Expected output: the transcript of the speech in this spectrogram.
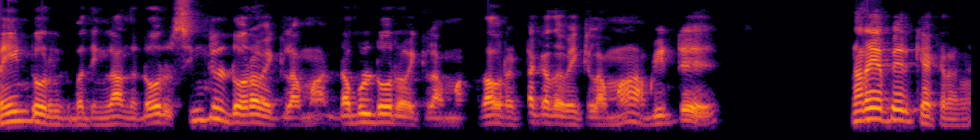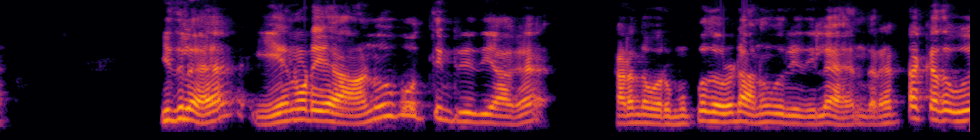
மெயின் டோர் இருக்குது பார்த்தீங்களா அந்த டோர் சிங்கிள் டோராக வைக்கலாமா? டபுள் டோரை வைக்கலாமா? அதாவது ரெட்டை கதை வைக்கலாமா? அப்படின்ட்டு நிறைய பேர் கேட்குறாங்க இதில் என்னுடைய அனுபவத்தின் ரீதியாக கடந்த ஒரு முப்பது வருட அனுபவ ரீதியில் இந்த ரெட்டை கதவு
